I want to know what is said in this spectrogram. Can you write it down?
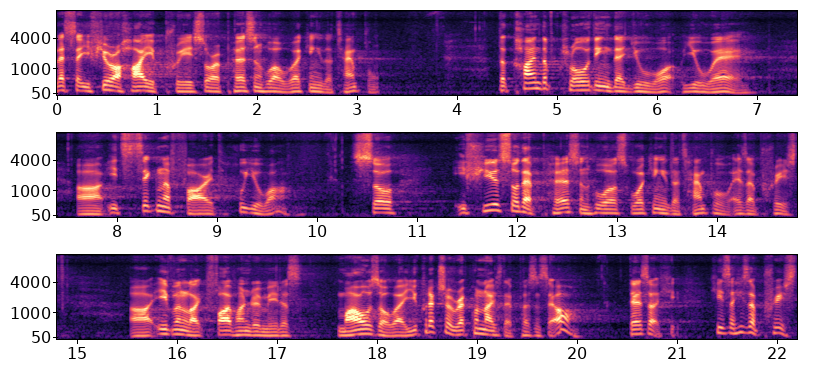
let's say if you're a high priest or a person who are working in the temple, the kind of clothing that you, you wear, uh, it signified who you are. So if you saw that person who was working in the temple as a priest, uh, even like 500 meters, miles away, you could actually recognize that person say, oh, there's a, he, he's, a, he's a priest.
